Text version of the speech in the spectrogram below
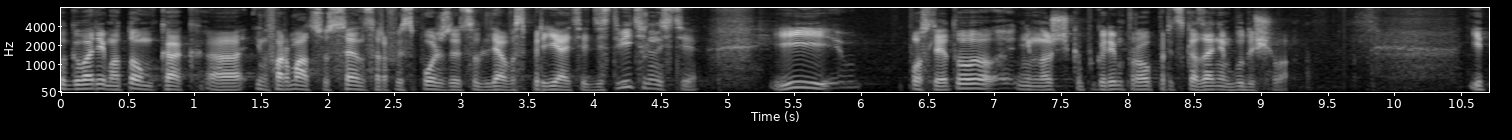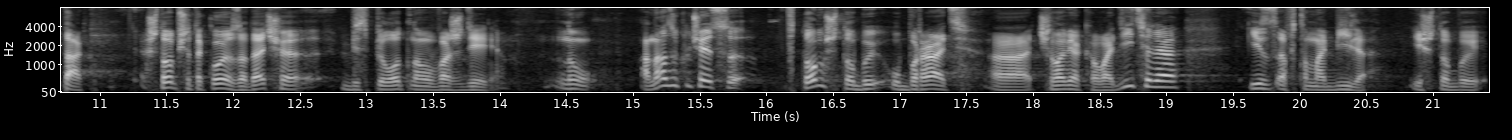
поговорим о том, как э, информацию сенсоров используется для восприятия действительности, и после этого немножечко поговорим про предсказание будущего. Итак, что вообще такое задача беспилотного вождения? Ну, она заключается в том, чтобы убрать э, человека-водителя из автомобиля, и чтобы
